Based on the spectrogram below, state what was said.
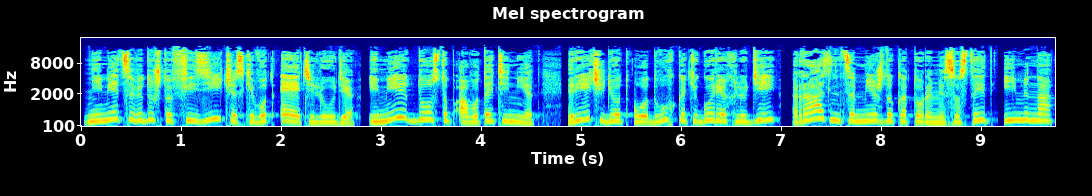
не имеется в виду, что физически вот эти люди имеют доступ, а вот эти нет. Речь идет о двух категориях людей, разница между которыми состоит именно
